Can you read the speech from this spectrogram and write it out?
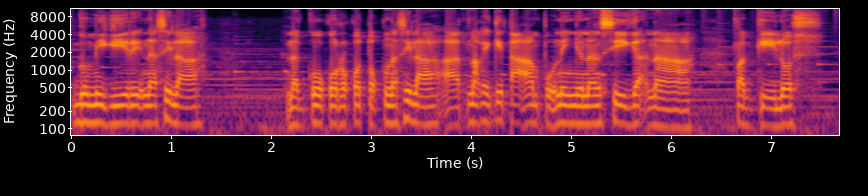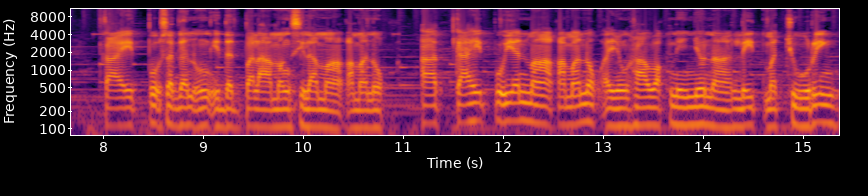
gumigiri na sila, nagkukurokotok na sila at makikitaan po ninyo ng siga na pagkilos kahit po sa ganung edad pa lamang sila mga kamanok. At kahit po yan mga kamanok ay yung hawak ninyo na late maturing.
